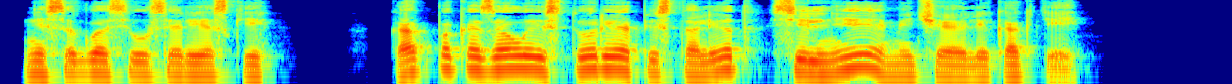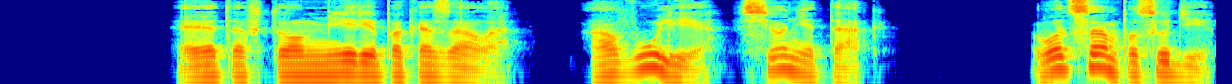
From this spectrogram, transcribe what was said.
– не согласился Резкий. «Как показала история, пистолет сильнее меча или когтей». «Это в том мире показало. А в Улье все не так. Вот сам посуди.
